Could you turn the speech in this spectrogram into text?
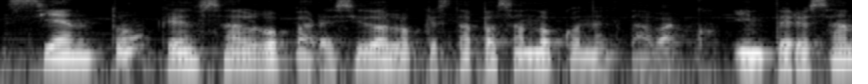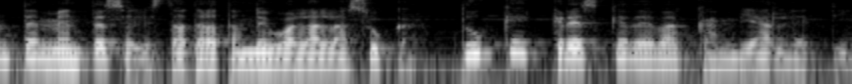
Siento que es algo parecido a lo que está pasando con el tabaco. Interesantemente se le está tratando igual al azúcar. ¿Tú qué crees que deba cambiar, Leti?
